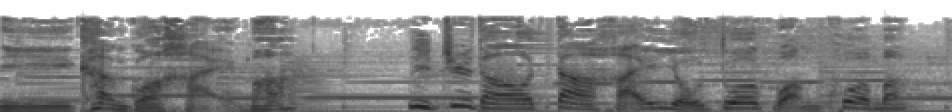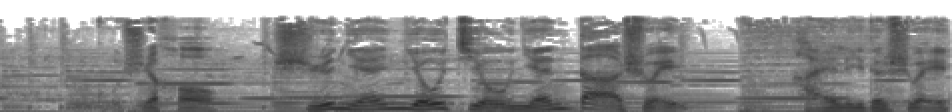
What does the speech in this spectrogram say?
你看过海吗？你知道大海有多广阔吗？古时候，十年有九年大水，海里的水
